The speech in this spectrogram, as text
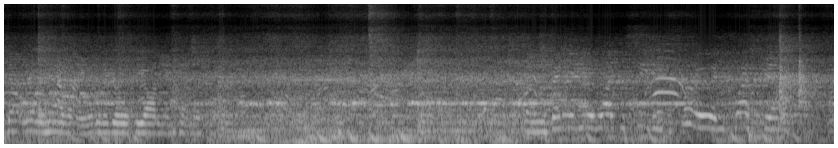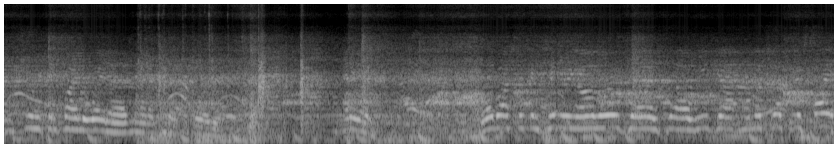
don't really have any. We're going to go with the audience on this one. So if any of you would like to see the screw in question, I'm sure we can find a way to manage that for you. Anyways, robots are continuing onwards as uh, we've got how much left of this fight?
